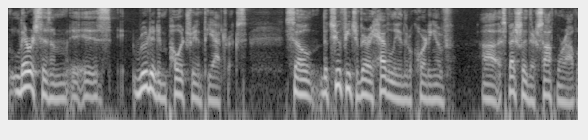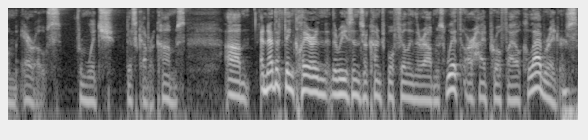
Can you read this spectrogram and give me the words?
lyricism is rooted in poetry and theatrics. So the two feature very heavily in the recording of, uh, especially their sophomore album, Arrows, from which this cover comes. Um, another thing Clare and the Reasons are comfortable filling their albums with are high profile collaborators.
